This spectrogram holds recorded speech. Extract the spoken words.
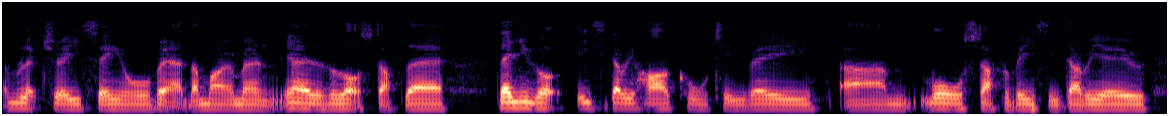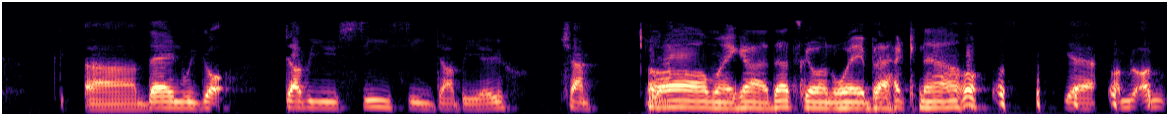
I'm literally seeing all of it at the moment. Yeah, there's a lot of stuff there. Then you got ECW Hardcore TV, um, more stuff with ECW. Um, then we got WCCW Champ. Oh my god, that's going way back now. Yeah, I'm, I'm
